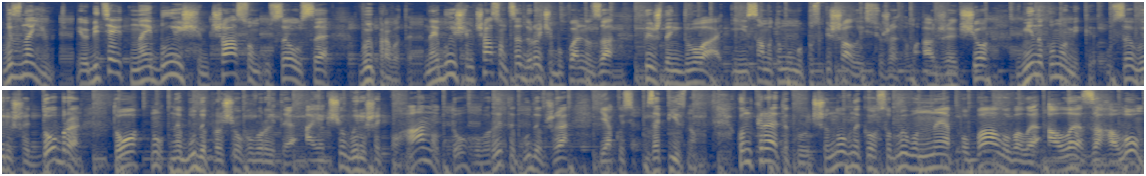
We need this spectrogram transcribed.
визнають і обіцяють найближчим часом усе усе виправити. Найближчим часом це, до речі, буквально за тиждень-два. І саме тому ми поспішали із сюжетом. Адже якщо в Мінекономіки усе вирішать добре, то ну не буде про що говорити. А якщо вирішать погано, то говорити буде вже якось запізно. Конкретикою чиновники особливо не побалували, але загалом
